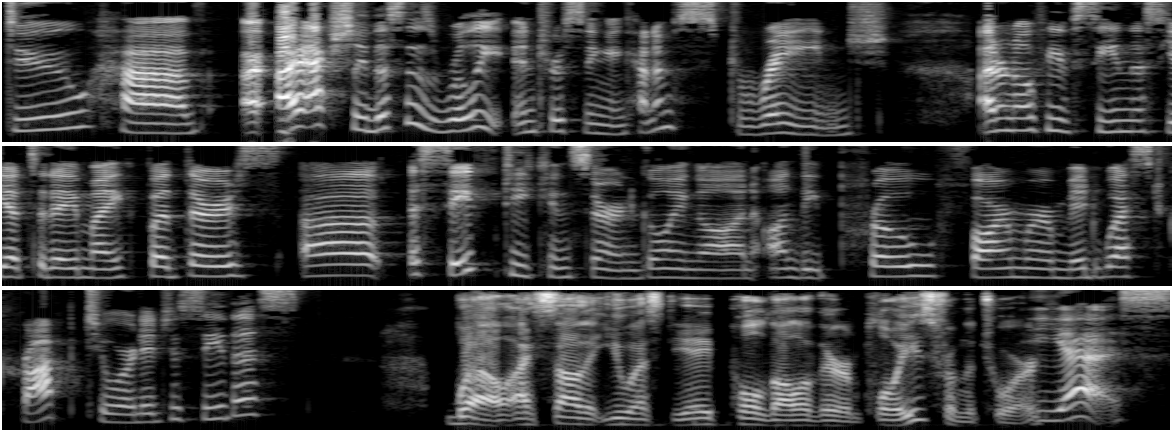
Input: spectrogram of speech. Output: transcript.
do have. I, I actually, this is really interesting and kind of strange. I don't know if you've seen this yet today, Mike, but there's uh, a safety concern going on on the Pro Farmer Midwest Crop Tour. Did you see this? Well, I saw that USDA pulled all of their employees from the tour. Yes,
